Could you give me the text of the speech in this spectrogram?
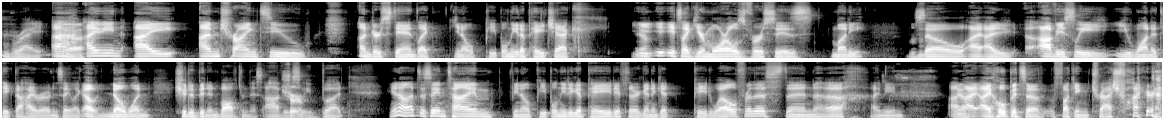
Right. Yeah. Uh, I mean, I I'm trying to understand like you know people need a paycheck. Yeah. It's like your morals versus money. Mhm. So I, I obviously you want to take the high road and say like, oh, no one should have been involved in this, obviously. But you know, at the same time, you know, people need to get paid. If they're gonna get paid well for this, then uh, I mean, Yeah. I, I I hope it's a fucking trash fire.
